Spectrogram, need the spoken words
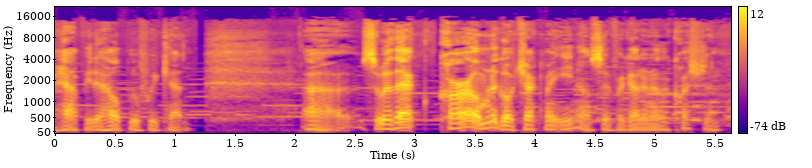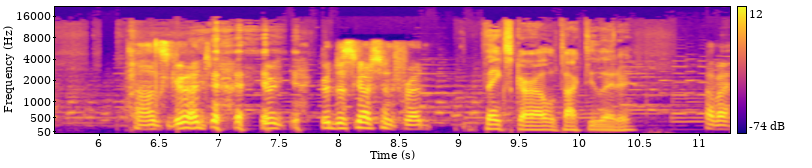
happy to help if we can. Uh, so with that, Carl, I'm going to go check my email, see if I got another question. Sounds good. good. Good discussion, Fred. Thanks, Carl. We'll talk to you later. Bye bye.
